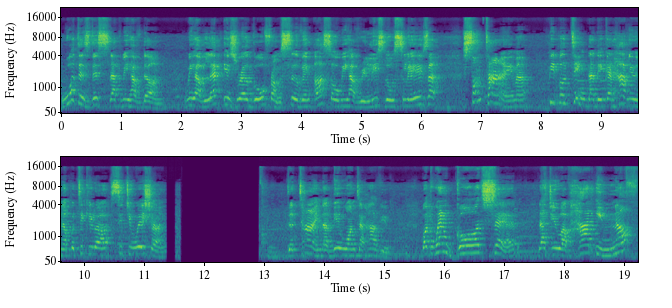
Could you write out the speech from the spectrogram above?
what is this that we have done we have let Israel go from serving us or we have released those slaves. Sometime uh, people think that they can have you in a particular situation. The time that they want to have you. But when God said that you have had enough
